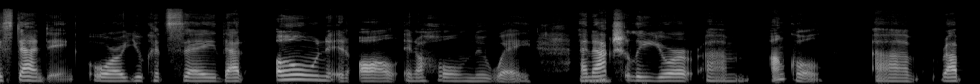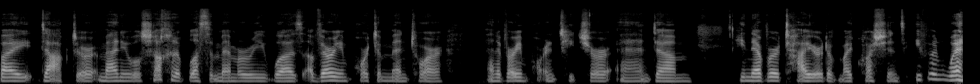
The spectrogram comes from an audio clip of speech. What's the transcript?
standing, or you could say that own it all in a whole new way. And mm-hmm. actually, your um, uncle, uh, Rabbi Dr. Emmanuel Schochet of blessed memory, was a very important mentor and a very important teacher. And um, he never tired of my questions, even when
